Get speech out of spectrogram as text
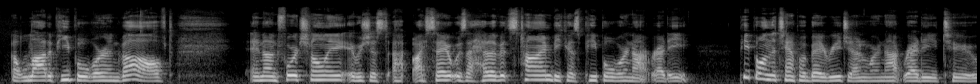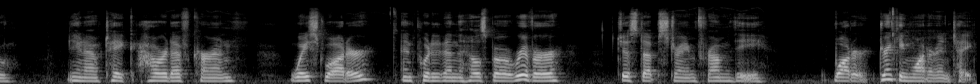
a lot of people were involved. And unfortunately, it was just, I say it was ahead of its time because people were not ready. People in the Tampa Bay region were not ready to, you know, take Howard F. Curran wastewater and put it in the Hillsborough River just upstream from the water, drinking water intake.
